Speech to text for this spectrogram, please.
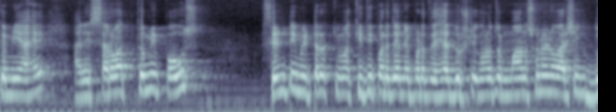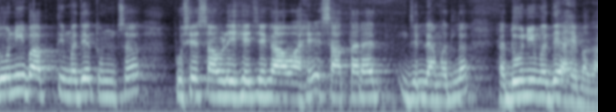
कमी आहे आणि सर्वात कमी पाऊस सेंटीमीटर किंवा किती पर्जन्य पडतं ह्या दृष्टिकोनातून मान्सून आणि वार्षिक दोन्ही बाबतीमध्ये तुमचं पुसे सावळी हे जे गाव आहे सातारा जिल्ह्यामधलं ह्या दोन्हीमध्ये आहे बघा.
